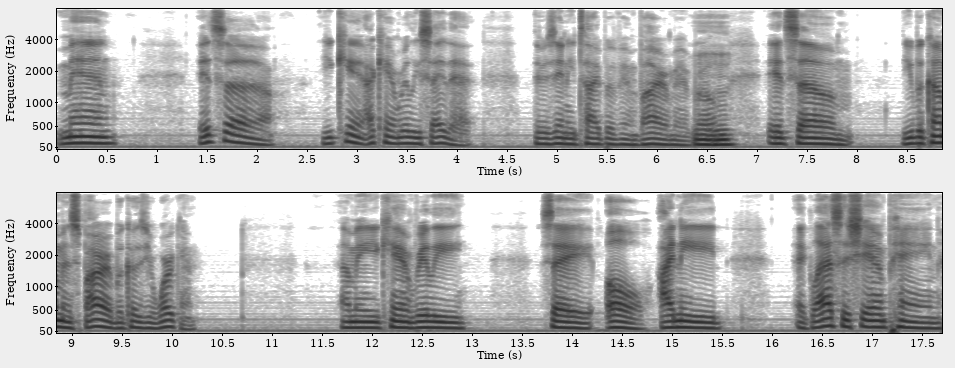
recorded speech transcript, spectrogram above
man, it's uh, you can't. I can't really say that there's any type of environment, bro. Mhm. It's um, you become inspired because you're working. I mean, you can't really say, "Oh, I need a glass of champagne.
